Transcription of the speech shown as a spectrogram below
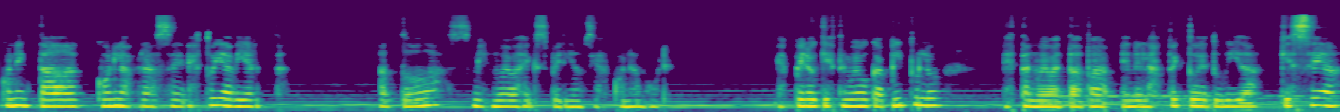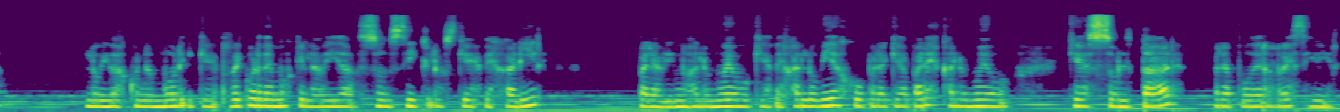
conectada con la frase estoy abierta a todas mis nuevas experiencias con amor. Espero que este nuevo capítulo, esta nueva etapa en el aspecto de tu vida, que sea, lo vivas con amor y que recordemos que la vida son ciclos, que es dejar ir para abrirnos a lo nuevo, que es dejar lo viejo para que aparezca lo nuevo, que es soltar para poder recibir.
